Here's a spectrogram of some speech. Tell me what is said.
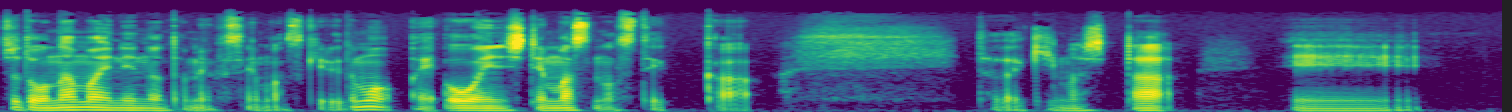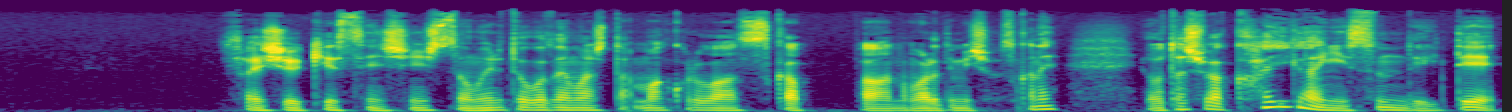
ちょっとお名前念のため伏せますけれども「応援してます」のステッカーいただきました。えー最終決戦進出おめでとうございました。まあこれはスカッパーのワルデミ賞ですかね。私は海外に住んでいて、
